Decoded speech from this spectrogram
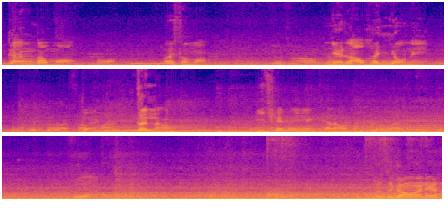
缸都冇，为什么？你的老朋友呢？每天都要上对班。，真的好。以前每天看到你，对不对？是啊。我是刚刚的合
